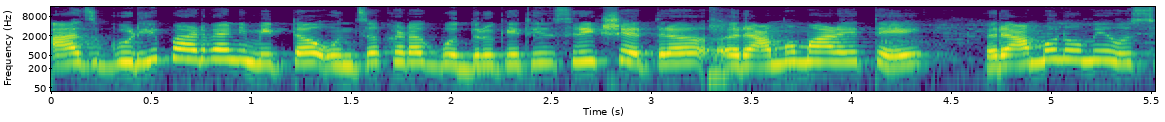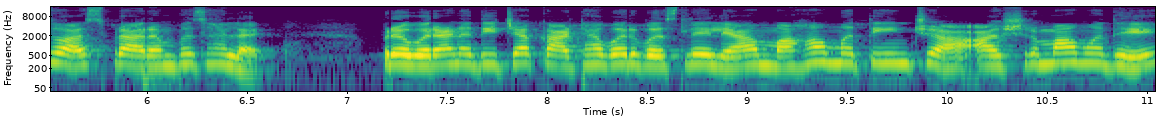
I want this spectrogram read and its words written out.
आज गुढीपाडव्यानिमित्त उंच खडक बुद्रुक येथील श्री क्षेत्र राममाळ येथे रामनवमी उत्सवास प्रारंभ झालाय. प्रवरा नदीच्या काठावर वसलेल्या महामतींच्या आश्रमामध्ये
